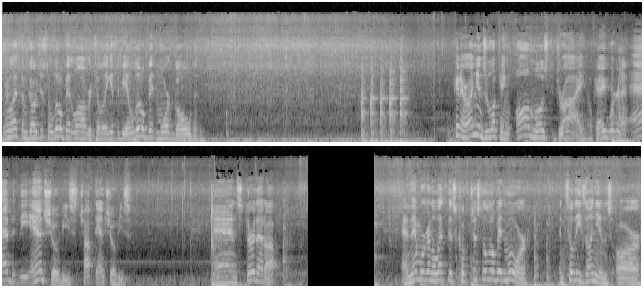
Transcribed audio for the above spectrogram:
We're to let them go just a little bit longer till they get to be a little bit more golden. Okay, our onions are looking almost dry. Okay, we're to add the anchovies, chopped anchovies, and stir that up. And then we're gonna let this cook just a little bit more until these onions are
